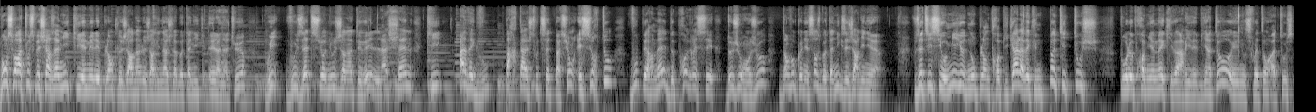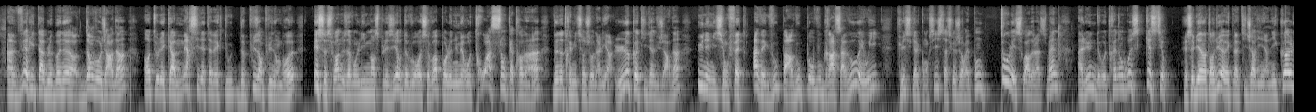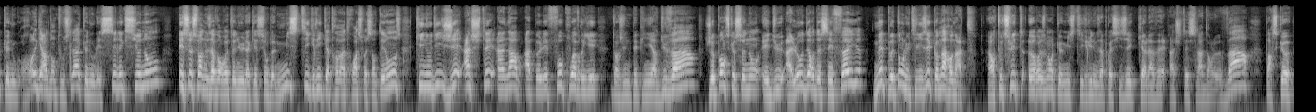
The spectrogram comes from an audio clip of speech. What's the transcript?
Bonsoir à tous mes chers amis qui aimez les plantes, le jardin, le jardinage, la botanique et la nature. Oui, vous êtes sur News Jardin TV, la chaîne qui, avec vous, partage toute cette passion et surtout vous permet de progresser de jour en jour dans vos connaissances botaniques et jardinières. Vous êtes ici au milieu de nos plantes tropicales avec une petite touche pour le 1er mai qui va arriver bientôt et nous souhaitons à tous un véritable bonheur dans vos jardins. En tous les cas, merci d'être avec nous de plus en plus nombreux. Et ce soir, nous avons l'immense plaisir de vous recevoir pour le numéro 381 de notre émission journalière Le quotidien du jardin, une émission faite avec vous, par vous, pour vous, grâce à vous, et oui, puisqu'elle consiste à ce que je réponde tous les soirs de la semaine à l'une de vos très nombreuses questions. Et c'est bien entendu avec ma petite jardinière Nicole que nous regardons tout cela, que nous les sélectionnons, et ce soir, nous avons retenu la question de Mistigri 8371 qui nous dit J'ai acheté un arbre appelé faux poivrier dans une pépinière du Var. Je pense que ce nom est dû à l'odeur de ses feuilles, mais peut-on l'utiliser comme aromate? Alors tout de suite, heureusement que Mistigri nous a précisé qu'elle avait acheté cela dans le Var, parce que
